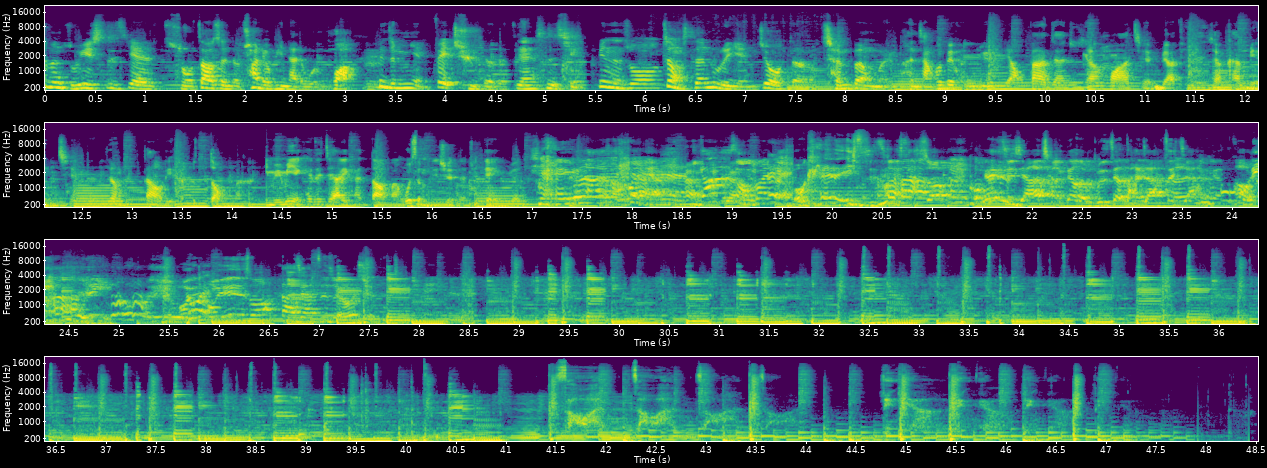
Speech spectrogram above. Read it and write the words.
资本主义世界所造成的串流平台的文化，变成免费取得的这件事情，变成说这种深入的研究的成本，我们很常会被忽略掉。大家就是要花钱，不要天天想看免钱的，这种道理还不懂吗？你明明也可以在家里看盗版，为什么你选择去电影院？你刚刚是什么观点？我刚才的意思就是说，我刚才想要强调的不是叫大家在家里看，不鼓励，不鼓励，我我意思是说，大家之所以会选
